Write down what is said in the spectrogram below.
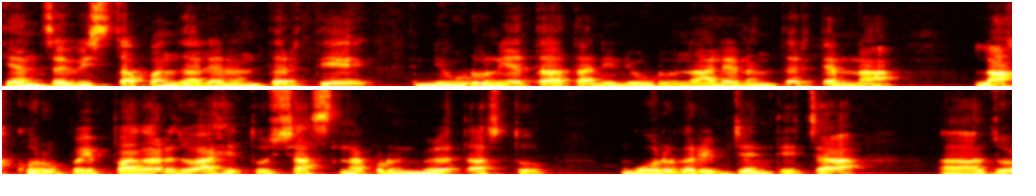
त्यांचं विस्थापन झाल्यानंतर ते निवडून येतात आणि निवडून आल्यानंतर त्यांना लाखो रुपये पगार जो आहे तो शासनाकडून मिळत असतो. गोरगरीब जनतेचा जो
